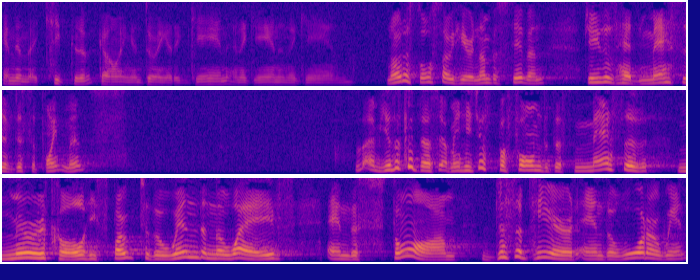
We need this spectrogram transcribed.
and then they keep going and doing it again and again and again. Notice also here, number seven, Jesus had massive disappointments. You look at this, I mean, he just performed this massive miracle. He spoke to the wind and the waves, and the storm disappeared, and the water went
